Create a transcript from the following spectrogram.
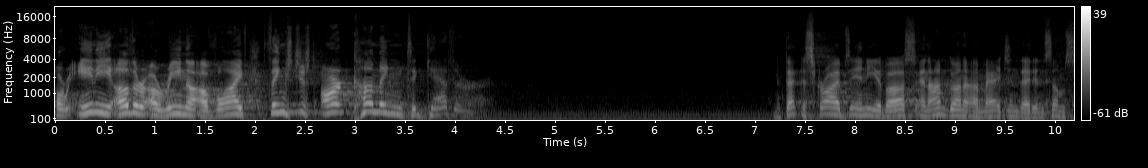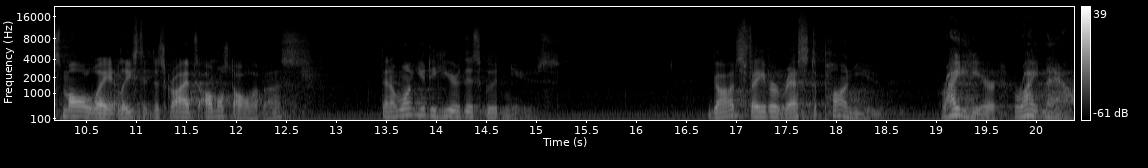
or any other arena of life, things just aren't coming together. If that describes any of us, and I'm going to imagine that in some small way at least it describes almost all of us, then I want you to hear this good news. God's favor rests upon you right here, right now.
